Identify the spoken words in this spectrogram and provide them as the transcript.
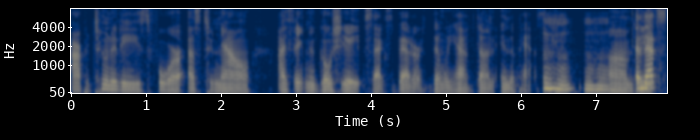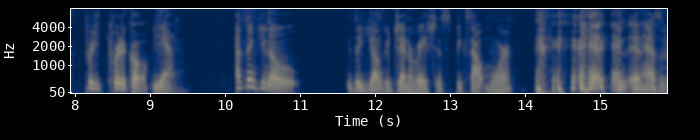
opportunities for us to now, I think, negotiate sex better than we have done in the past. mm-hmm, mm-hmm. Um, the- and that's pretty critical yeah. I think, you know, the younger generation speaks out more and, and, and has a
